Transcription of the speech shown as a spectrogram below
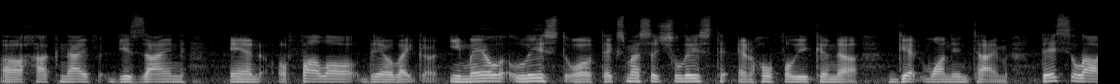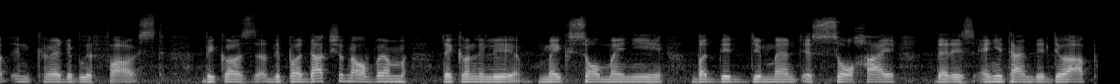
uh, Hawk Knife design and follow their like uh, email list or text message list and hopefully you can uh, get one in time. They sell out incredibly fast because the production of them they can only make so many but the demand is so high that is anytime they drop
